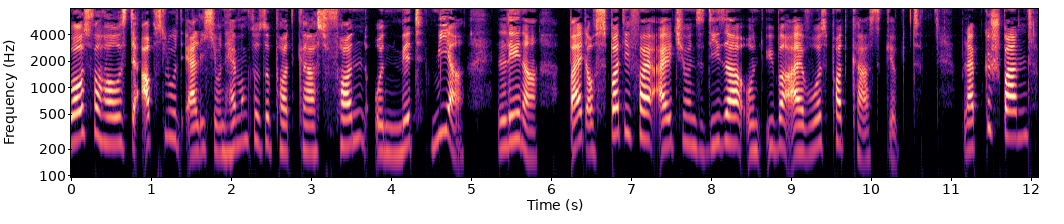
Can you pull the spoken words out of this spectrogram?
Rose for Host, der absolut ehrliche und hemmungslose Podcast von und mit mir, Lena. Bald auf Spotify, iTunes, Deezer und überall, wo es Podcasts gibt. Bleibt gespannt.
